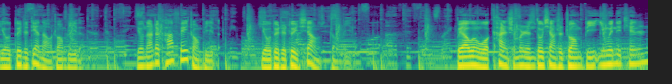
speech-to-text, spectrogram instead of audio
有对着电脑装逼的，有拿着咖啡装逼的，有对着对象装逼的。不要问我看什么人都像是装逼，因为那天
